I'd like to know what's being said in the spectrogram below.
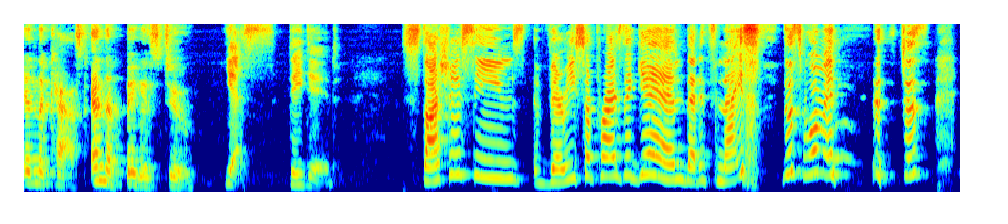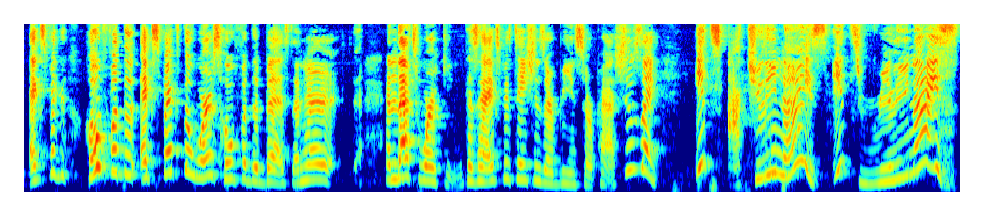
in the cast, and the biggest too. Yes, they did. Stasha seems very surprised again that it's nice. This woman is just expect hope for the expect the worst, hope for the best, and her and that's working because her expectations are being surpassed. She was like, "It's actually nice. It's really nice."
